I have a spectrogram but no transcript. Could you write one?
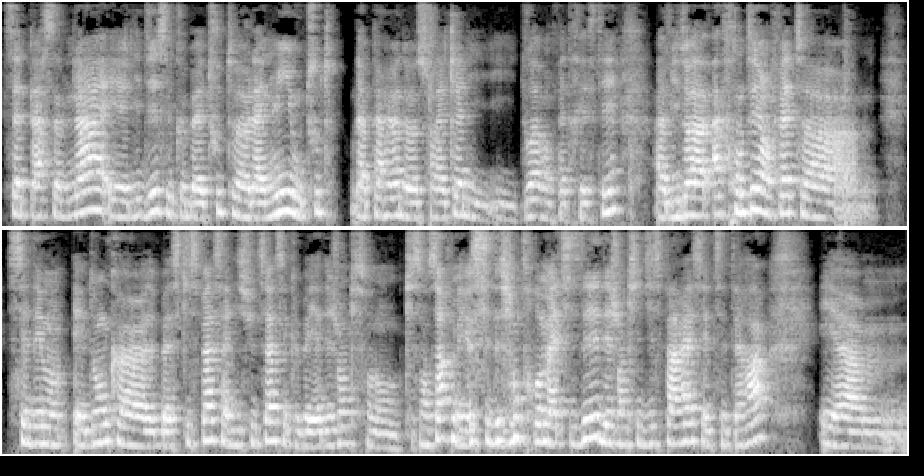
cette personne-là. Et l'idée c'est que bah, toute la nuit ou toute la période sur laquelle ils, doivent en fait rester, ils doivent affronter en fait ces démons. Et donc, bah, ce qui se passe à l'issue de ça, c'est que bah, il y a des gens qui sont qui s'en sortent, mais aussi des gens traumatisés, des gens qui disparaissent, etc. Et, euh,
